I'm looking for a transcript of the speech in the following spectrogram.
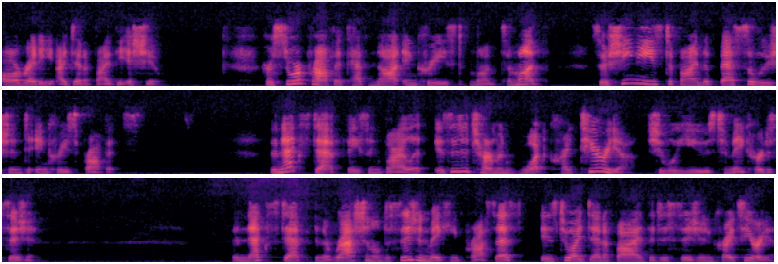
already identified the issue. Her store profits have not increased month to month, so she needs to find the best solution to increase profits. The next step facing Violet is to determine what criteria she will use to make her decision. The next step in the rational decision making process is to identify the decision criteria.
